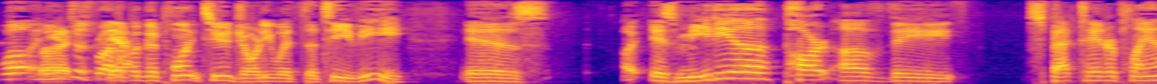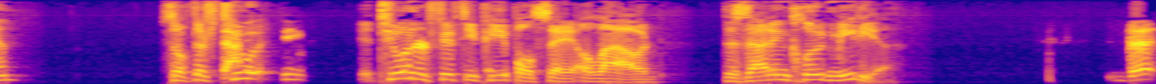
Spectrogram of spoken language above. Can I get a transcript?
Well, and you just brought yeah. up a good point too, Jordy, with the TV. Is uh, is media part of the spectator plan? So if there's two, 250 people say allowed, does that include media? That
